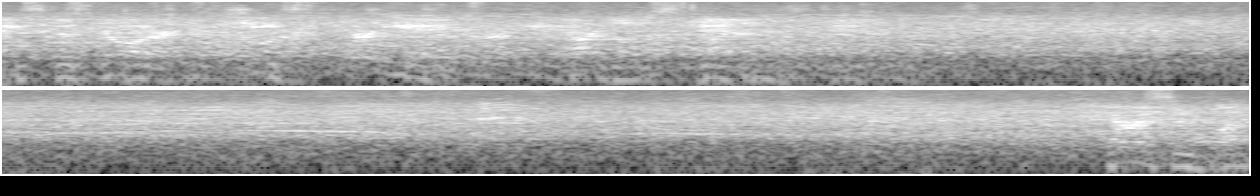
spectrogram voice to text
Makes the score Chiefs 38, Cardinals 10. Harrison Butker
